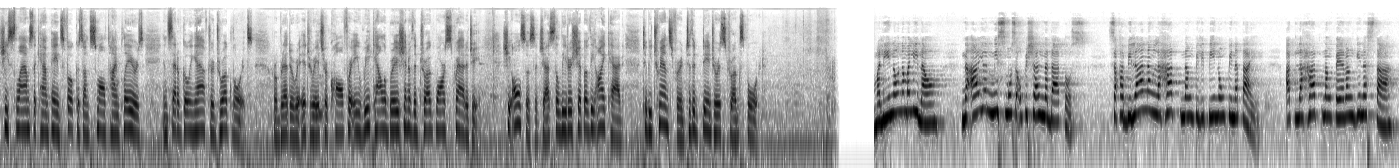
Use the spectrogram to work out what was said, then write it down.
She slams the campaign's focus on small time players instead of going after drug lords. Robredo reiterates her call for a recalibration of the drug war strategy. She also suggests the leadership of the ICAD to be transferred to the Dangerous Drugs Board. Malinaw na malinaw na ayon mismo sa opisyal na datos, sa kabila ng lahat ng Pilipinong pinatay at lahat ng perang ginasta,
